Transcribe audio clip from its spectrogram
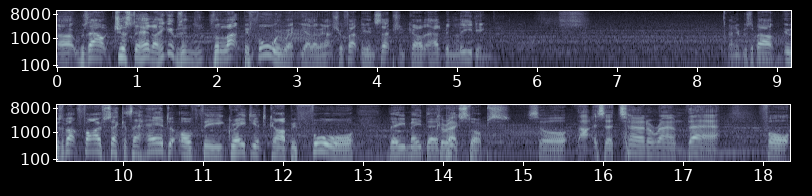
uh, was out just ahead. I think it was in the lap before we went yellow. In actual fact, the Inception car that had been leading, and it was about it was about five seconds ahead of the Gradient car before they made their pit Correct. stops. So that is a turnaround there for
